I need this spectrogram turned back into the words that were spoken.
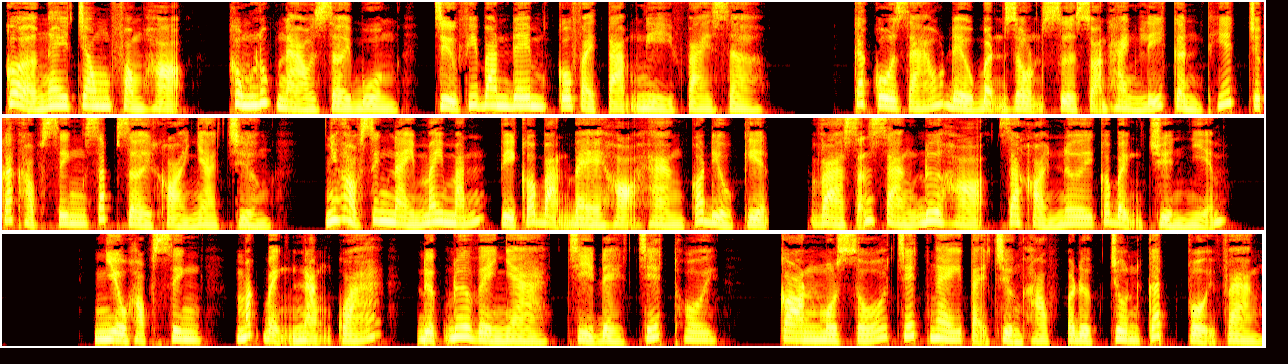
Cô ở ngay trong phòng họ, không lúc nào rời buồng, trừ phi ban đêm cô phải tạm nghỉ vài giờ. Các cô giáo đều bận rộn sửa soạn hành lý cần thiết cho các học sinh sắp rời khỏi nhà trường. Những học sinh này may mắn vì có bạn bè họ hàng có điều kiện và sẵn sàng đưa họ ra khỏi nơi có bệnh truyền nhiễm. Nhiều học sinh mắc bệnh nặng quá, được đưa về nhà chỉ để chết thôi. Còn một số chết ngay tại trường học và được chôn cất vội vàng,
